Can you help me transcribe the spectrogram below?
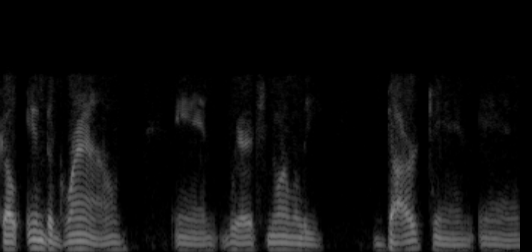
go in the ground and where it's normally dark and and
